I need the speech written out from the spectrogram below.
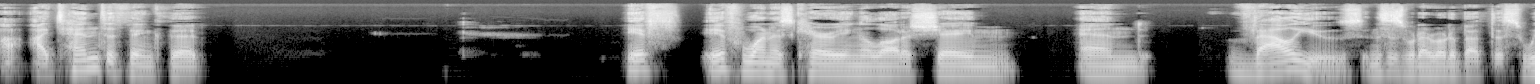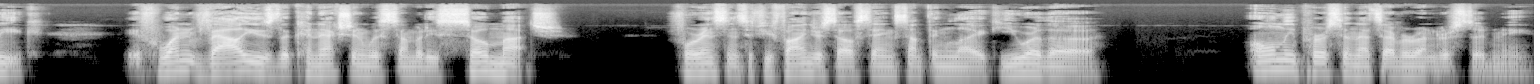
I, I tend to think that if, if one is carrying a lot of shame and values, and this is what I wrote about this week, if one values the connection with somebody so much for instance, if you find yourself saying something like, you are the only person that's ever understood me.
